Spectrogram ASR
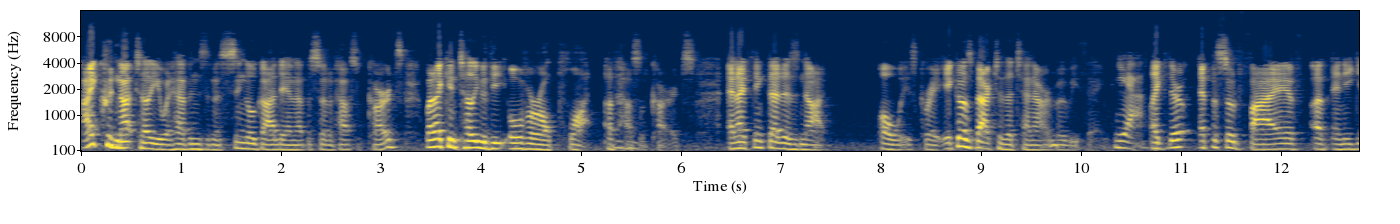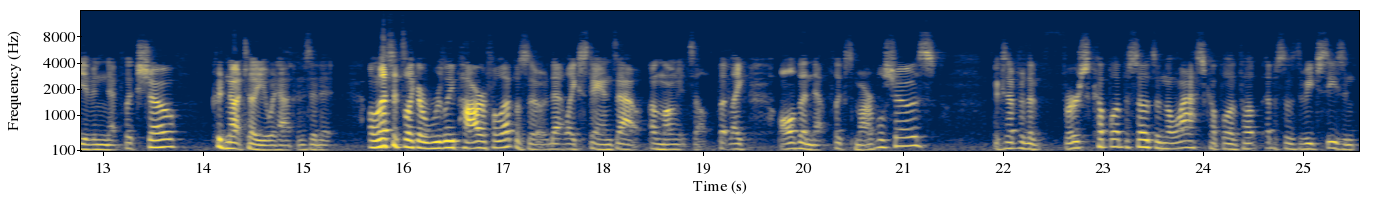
I could not tell you what happens in a single goddamn episode of House of Cards, but I can tell you the overall plot of House of Cards, and I think that is not always great. It goes back to the ten-hour movie thing. yeah. Like their episode five of any given Netflix show could not tell you what happens in it. Unless it's like a really powerful episode that like stands out among itself. But like all the Netflix Marvel shows, except for the first couple episodes and the last couple of episodes of each season,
